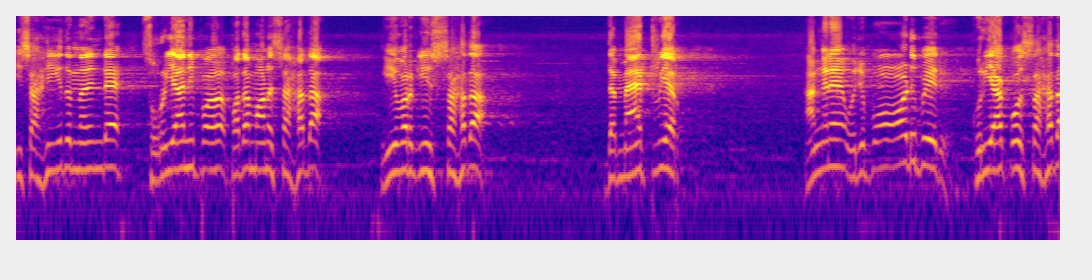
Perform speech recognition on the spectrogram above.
ഈ ഷഹീദ് എന്നതിന്റെ സുറിയാനി പദമാണ് ഷഹദ. ഗീവർഗീസ് ഷഹദ. The martyr. അങ്ങനെ ഒരുപാട് പേര്. കുറിയാക്കോ സഹദ.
